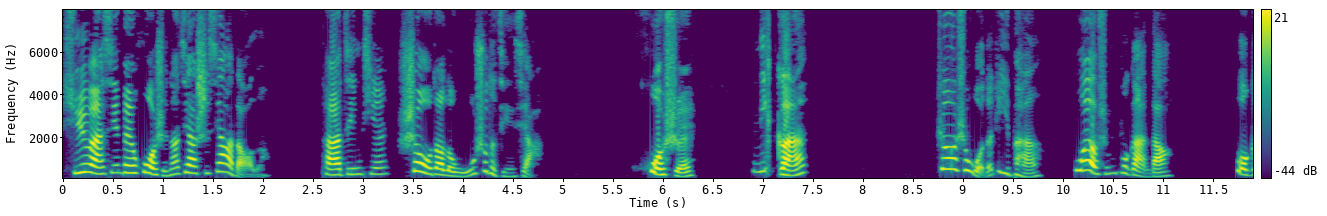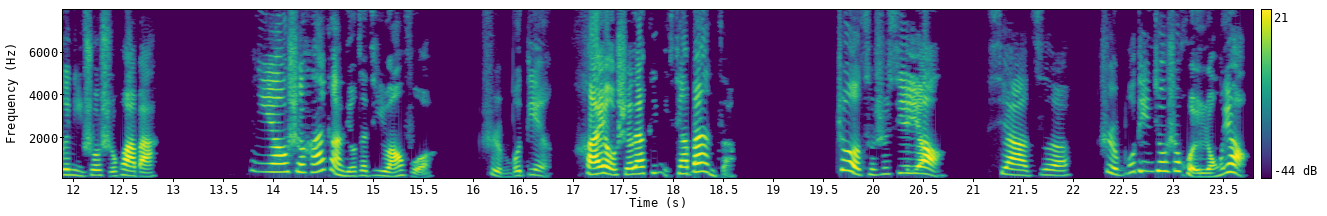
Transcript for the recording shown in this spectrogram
徐婉欣被祸水那架势吓到了，她今天受到了无数的惊吓。祸水，你敢？这是我的地盘，我有什么不敢的？我跟你说实话吧，你要是还敢留在纪王府，指不定还有谁来给你下绊子。这次是泻药，下次指不定就是毁容药、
